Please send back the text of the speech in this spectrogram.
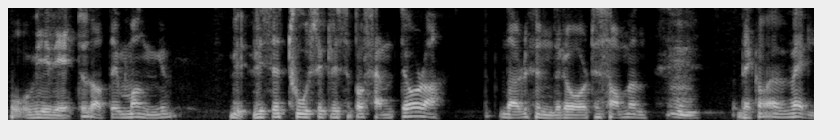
Og vi vet jo da at det er mange Hvis det er to syklister på 50 år, da, da er det 100 år til sammen. Mm. Det kan være vel,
